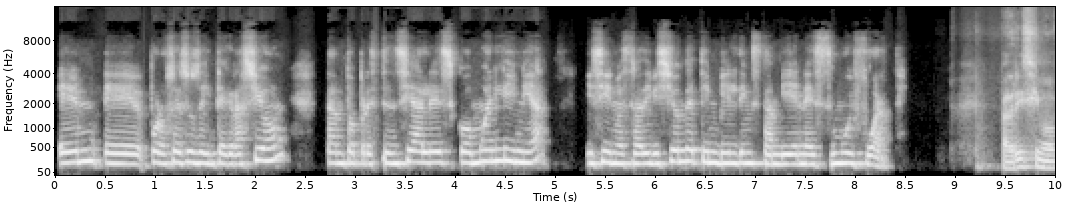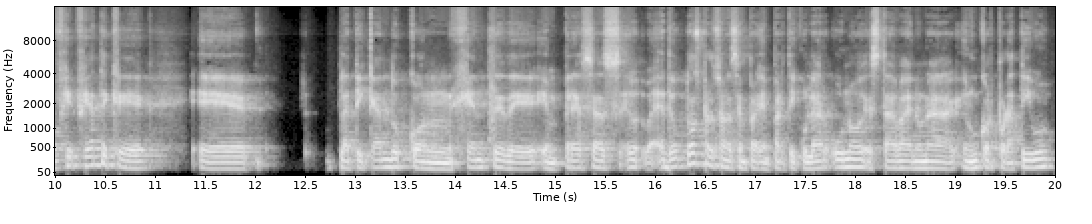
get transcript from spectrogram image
en eh, procesos de integración, tanto presenciales como en línea y sí, nuestra división de team buildings también es muy fuerte. Padrísimo. Fíjate que eh, platicando con gente de empresas, eh, dos personas en, particular, uno estaba en, una, en un corporativo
